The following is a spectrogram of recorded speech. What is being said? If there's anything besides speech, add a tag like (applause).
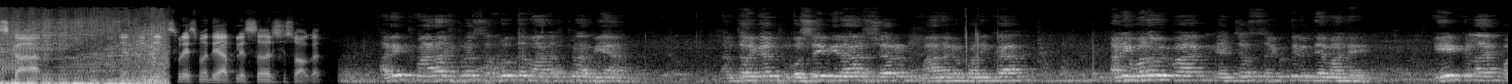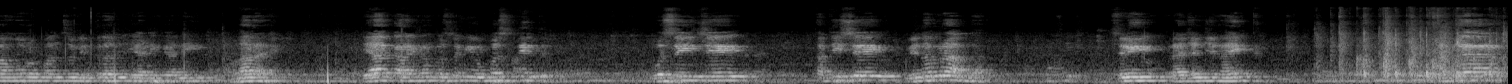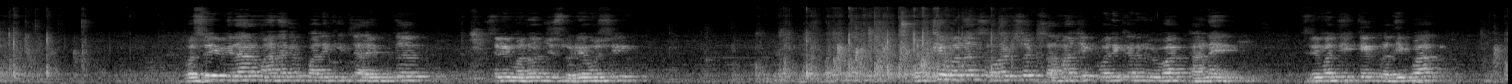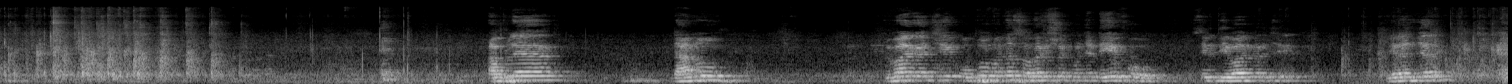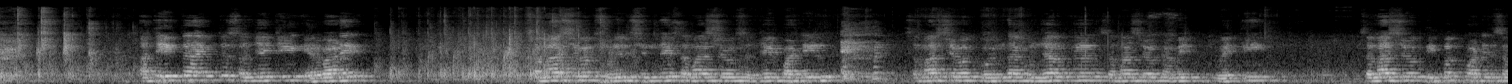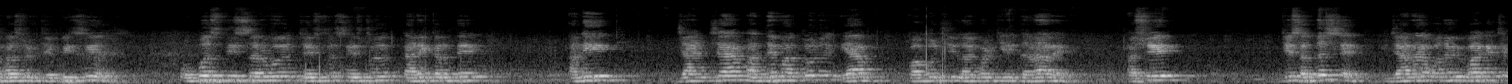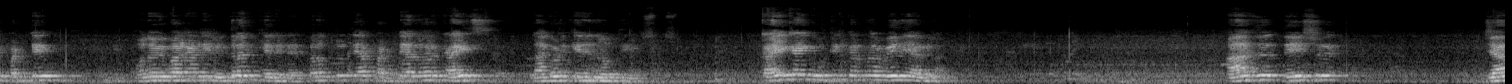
नमस्कार. जनहित एक्सप्रेसमध्ये आपले सहर्ष स्वागत. हरित महाराष्ट्र समृद्ध महाराष्ट्र अभियान अंतर्गत वसई विरार शहर महानगरपालिका आणि वन विभाग यांच्या संयुक्त विद्यमाने एक लाख बांबू रोपांचं वितरण या ठिकाणी होणार आहे. या कार्यक्रम प्रसंगी उपस्थित वसईचे अतिशय विनम्र आमदार श्री राजनजी नाईक आपल्या वसई विरार महानगरपालिकेचे आयुक्त श्री मनोजी सूर्यवंशी मुख्य वन संरक्षक सामाजिक वनीकरण विभाग ठाणे श्रीमती के प्रदीपा आपल्या दानू विभागाचे उपवन संरक्षक म्हणजे डीएफओ श्री दिवाकरजी निरंजन अतिरिक्त आयुक्त संजयजी घेरवाडे समाजसेवक सुनील शिंदे समाजसेवक संजय पाटील समाजसेवक गोविंदा गुंजारकर समाजसेवक अमित वैती समाजसेवक दीपक पाटील समाजसेवक जे पी सिंह उपस्थित सर्व ज्येष्ठ श्रेष्ठ कार्यकर्ते आणि ज्यांच्या माध्यमातून या बाबूंची लागवड केली जाणार आहे असे जे सदस्य आहेत ज्यांना वन विभागाचे पट्टे वन विभागाने वितरण केलेले आहेत परंतु त्या पट्ट्यांवर काहीच लागवड केली नव्हती. काही काही गोष्टींकरता वेळ यावी आज देश ज्या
